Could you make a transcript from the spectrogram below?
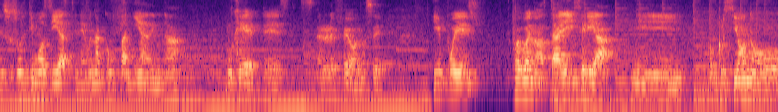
en sus últimos días tener una compañía de una mujer es, feo, no sé. Y pues, pues bueno, hasta ahí sería mi conclusión o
